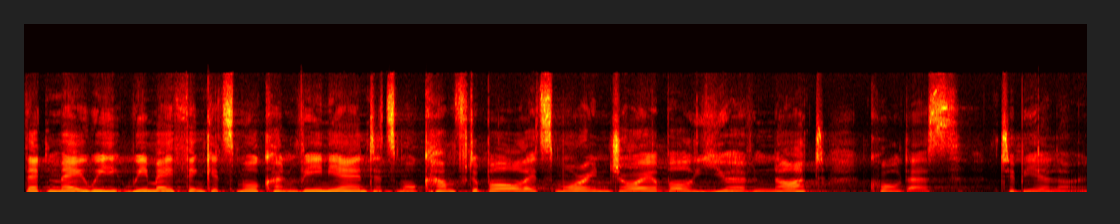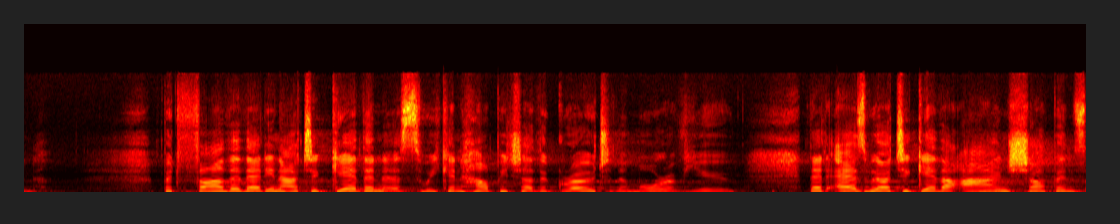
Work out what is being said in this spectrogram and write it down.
That may we, we may think it's more convenient, it's more comfortable, it's more enjoyable. You have not called us to be alone. But Father, that in our togetherness we can help each other grow to the more of you. That as we are together, iron sharpens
